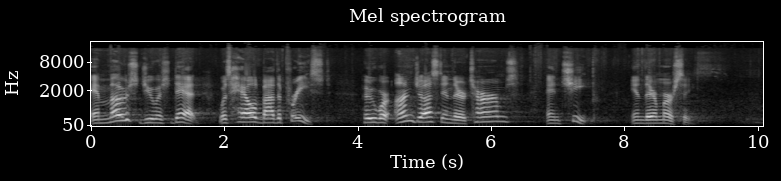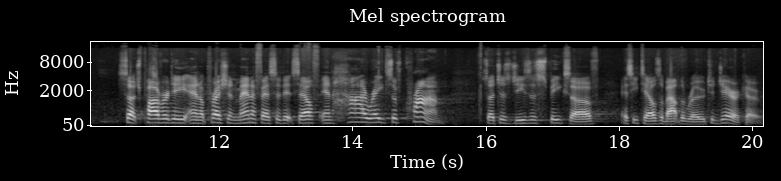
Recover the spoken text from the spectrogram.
and most Jewish debt was held by the priest, who were unjust in their terms and cheap in their mercy. Such poverty and oppression manifested itself in high rates of crime, such as Jesus speaks of as he tells about the road to Jericho.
